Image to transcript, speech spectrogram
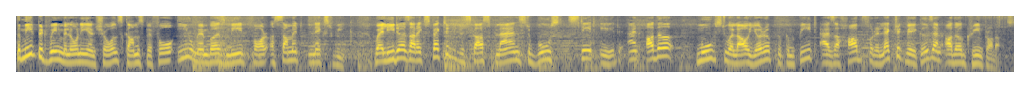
The meet between Meloni and Scholz comes before EU members meet for a summit next week, where leaders are expected to discuss plans to boost state aid and other moves to allow Europe to compete as a hub for electric vehicles and other green products.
